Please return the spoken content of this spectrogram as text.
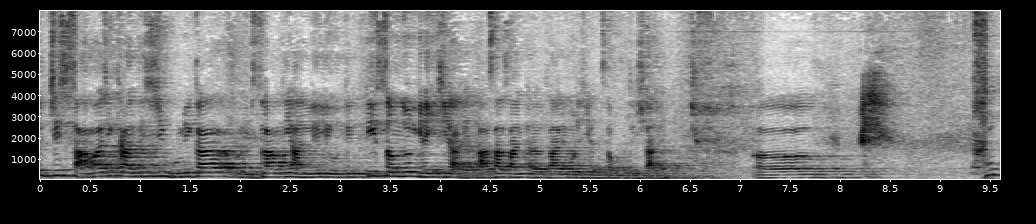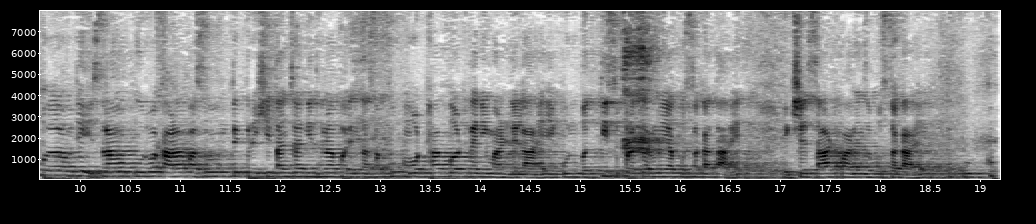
तर जी सामाजिक क्रांतीची जी भूमिका इस्लामने आणलेली होती ती समजून घ्यायची आहे असा सान यांचा उद्देश आहे. खूप म्हणजे इस्लामपूर्व काळापासून ते प्रेषितांच्या निधनापर्यंत असा खूप मोठा पट त्यांनी मांडलेला आहे. एकूण बत्तीस प्रकरणं या पुस्तकात आहेत. एकशे साठ पानांचं पुस्तक आहे. खूप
